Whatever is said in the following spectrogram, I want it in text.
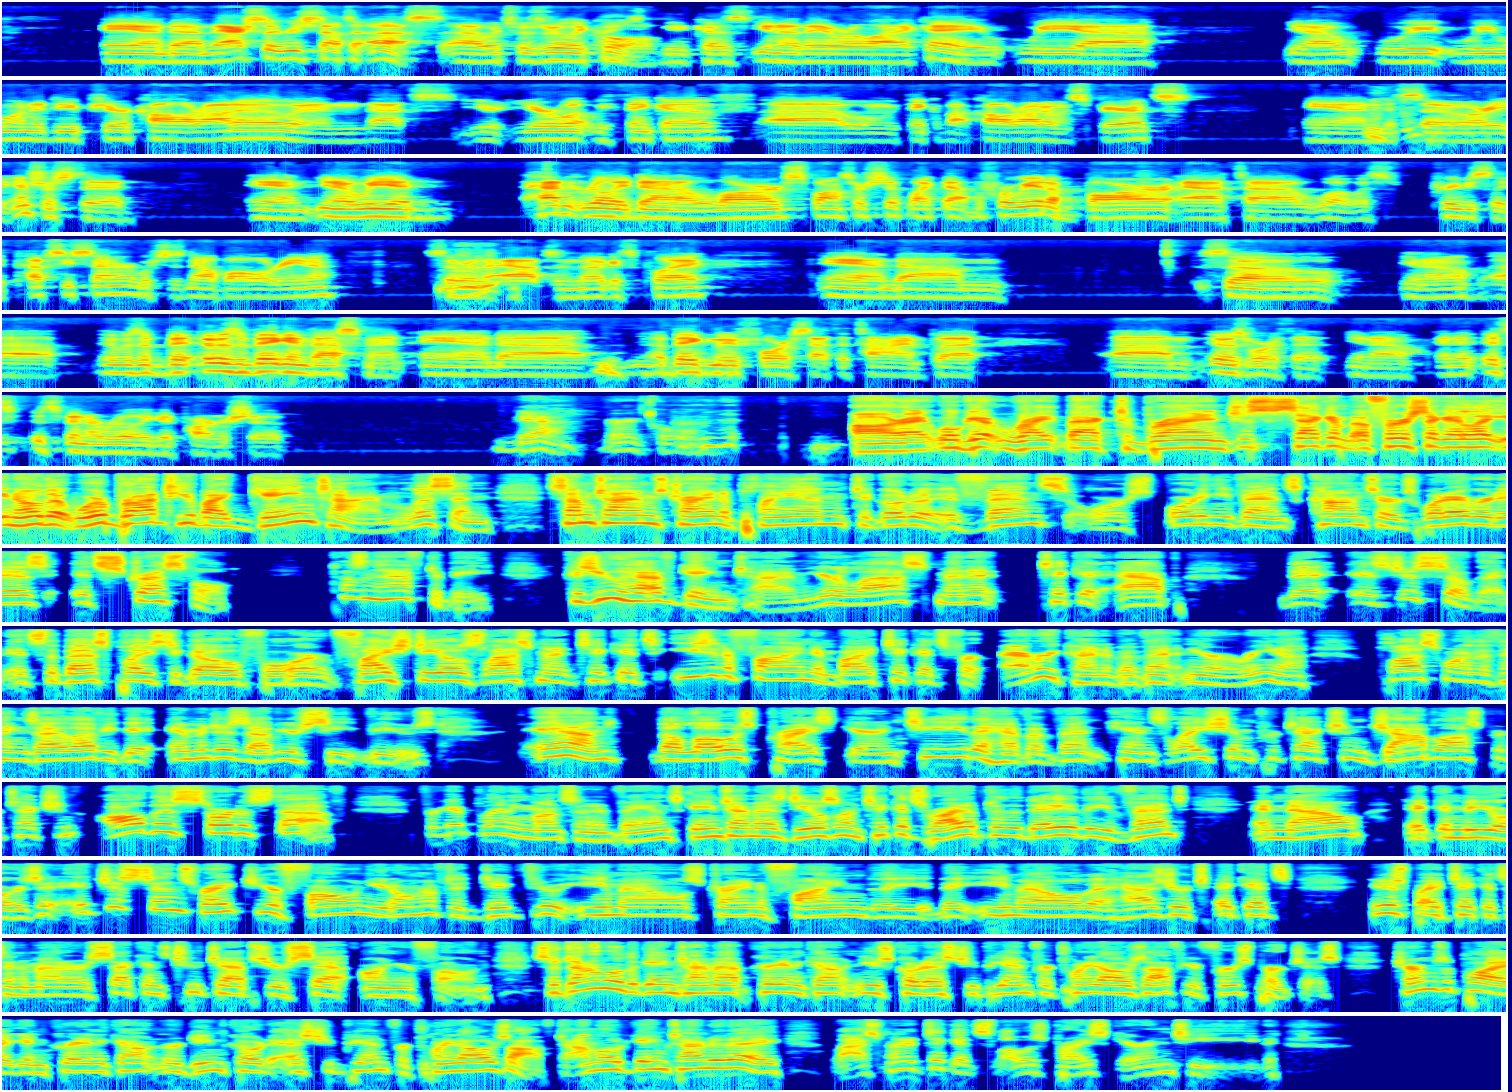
and um, they actually reached out to us, uh, which was really cool because you know they were like, "Hey, we, uh, you know, we we want to do pure Colorado, and that's you're, you're what we think of uh, when we think about Colorado and spirits, and Mhm. so are you interested?" And you know, we had hadn't really done a large sponsorship like that before. We had a bar at uh, what was previously Pepsi Center, which is now Ball Arena, so where the Avs and Nuggets play, and um, so you know, uh, it was a bit, it was a big investment and uh, Mhm. a big move for us at the time, but um, it was worth it, you know, and it, it's it's been a really good partnership. Yeah, very cool. Um, All right, we'll get right back to Bryan in just a second, but first I got to let you know that we're brought to you by Game Time. Listen, sometimes trying to plan to go to events or sporting events, concerts, whatever it is, it's stressful. It doesn't have to be because you have Game Time, your last minute ticket app that is just so good. It's the best place to go for flash deals, last minute tickets, easy to find and buy tickets for every kind of event in your arena. Plus, one of the things I love, you get images of your seat views and the lowest price guarantee. They have event cancellation protection, job loss protection, all this sort of stuff. Forget planning months in advance. Game Time has deals on tickets right up to the day of the event, and now it can be yours. It, it just sends right to your phone. You don't have to dig through emails trying to find the, the email that has your tickets. You just buy tickets in a matter of seconds, two taps, you're set on your phone. So download the Game Time app, create an account, and use code SGPN for $20 off your first purchase. Terms apply. Again, create an account and redeem code SGPN for $20 off. Download Game Time today. Last minute tickets, lowest price guaranteed.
